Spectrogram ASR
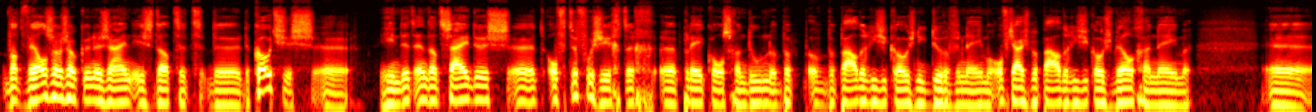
wat wel zo zou kunnen zijn, is dat het de, de coaches hindert. En dat zij dus het of te voorzichtig eh playcalls gaan doen, be- bepaalde risico's niet durven nemen, of juist bepaalde risico's wel gaan nemen. Eh,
